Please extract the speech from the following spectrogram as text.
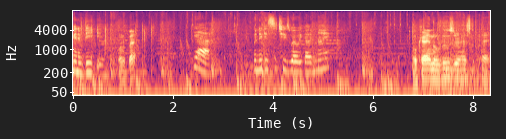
gonna beat you. Want to bet? Yeah. Winner gets to choose where we go tonight. Okay, and the loser has to pay.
